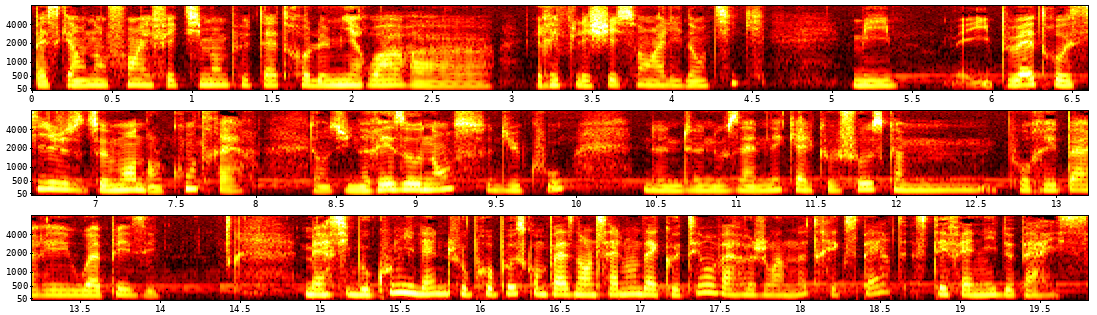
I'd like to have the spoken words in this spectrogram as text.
Parce qu'un enfant, effectivement, peut être le miroir réfléchissant à l'identique, mais il peut être aussi justement dans le contraire dans une résonance du coup, de, nous amener quelque chose comme pour réparer ou apaiser. Merci beaucoup Mylène. Je vous propose qu'on passe dans le salon d'à côté. On va rejoindre notre experte Stéphanie de Paris.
